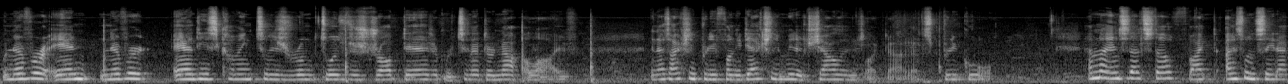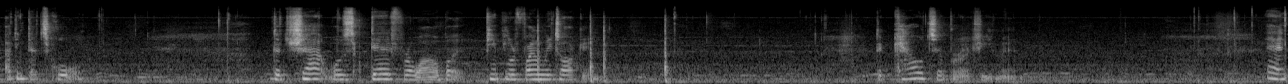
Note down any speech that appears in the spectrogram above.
whenever and whenever Andy's coming to his room, the toys just drop dead and pretend that they're not alive. And that's actually pretty funny. They actually made a challenge like that. That's pretty cool. I'm not into that stuff, but I just want to say that I think that's cool. The chat was dead for a while, but people are finally talking the cow tipper achievement. And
